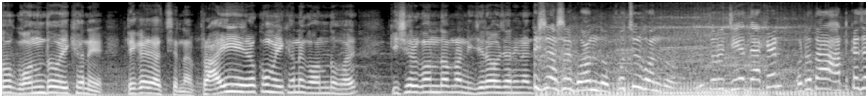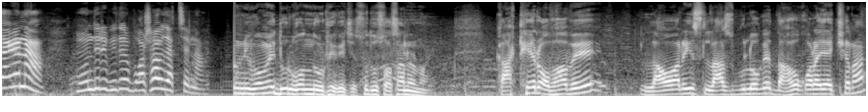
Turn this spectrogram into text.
গন্ধ এখানে টেকা যাচ্ছে না। প্রায়ই এরকম এখানে গন্ধ হয়। কিসের গন্ধ আমরা নিজেরাও জানি না। বিশ্বাসের গন্ধ? প্রচুর গন্ধ। ভিতরে যে দেখেন ওটা তো আর আটকা জায়গা না। মন্দিরের ভিতরে বসাও যাচ্ছে না। নিগমে দুর্গন্ধ উঠে গেছে শুধু শ্মশানে নয়। কাঠের অভাবে লাওয়ারিস লাশগুলোকে দাহ করা যাচ্ছে না।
